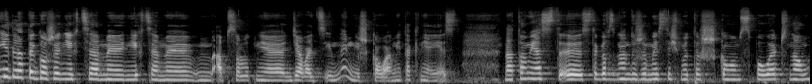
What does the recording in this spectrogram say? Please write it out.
nie dlatego, że nie chcemy, nie chcemy mm, absolutnie działać z innymi szkołami, tak nie jest. Natomiast e, z tego względu, że my jesteśmy też szkołą społeczną,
